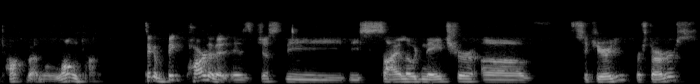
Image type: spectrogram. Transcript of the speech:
talked about in a long time. I think a big part of it is just the the siloed nature of security for starters,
